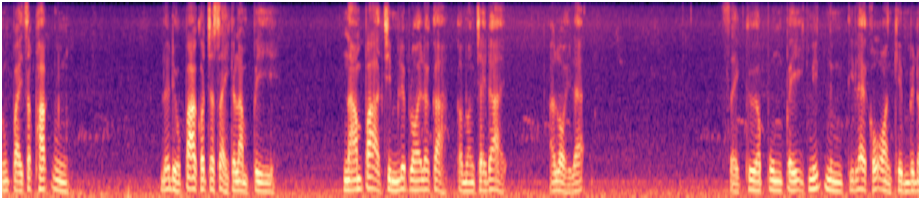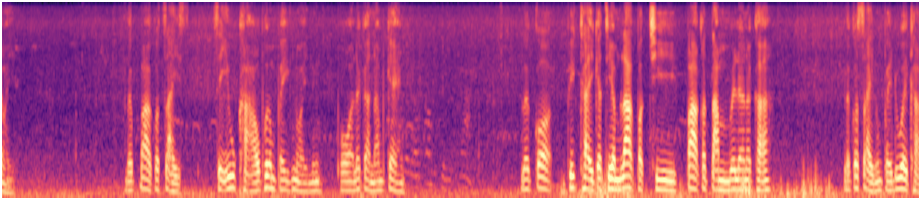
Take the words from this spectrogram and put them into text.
ลงไปสักพักหนึ่งแล้วเดี๋ยวป้าก็จะใส่กระลำปี น้ำป้าชิมเรียบร้อยแล้วค่ะกำลังใช้ได้ อร่อยแล้ว ใส่เกลือปรุงไปอีกนิดหนึ่งทีแรกเขาอ่อนเค็มไปหน่อย แล้วป้าก็ใส่ซีอิ๊วขาวเพิ่มไปอีกหน่อยหนึ่งพอแล้วกันน้ำแกง แล้วก็พริกไทยกระเทียมรากผักชี ป้าก็ตำไว้แล้วนะคะ แล้วก็ใส่ลงไปด้วยค่ะ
